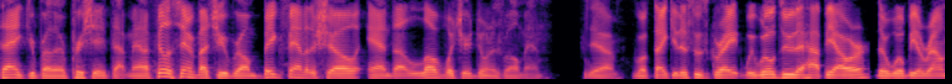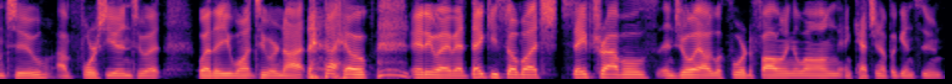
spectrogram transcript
Thank you, brother. Appreciate that, man. I feel the same about you, bro. I'm a big fan of the show and uh, love what you're doing as well, man. Yeah. Well, thank you. This was great. We will do the happy hour. There will be a round two. I'm force you into it, whether you want to or not. I hope. Anyway, man, thank you so much. Safe travels. Enjoy. I look forward to following along and catching up again soon.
